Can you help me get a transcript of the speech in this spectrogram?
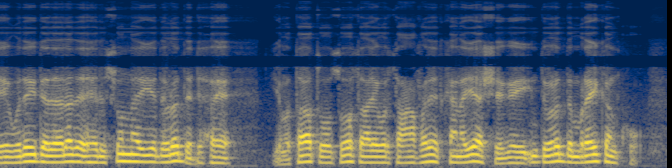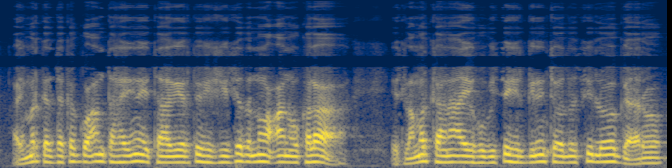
ee waday dadaalada ahlusunna iyo dowladda dhexe. Yomatato oo soo saaray war-saxaafadeedkan ayaa sheegay in dowladda maraykanku ay markasta ka go-an tahay inay taageerto heshiisyada noocan oo kale ah islamarkaana ay hubisay hirgelintooda si loo gaaro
